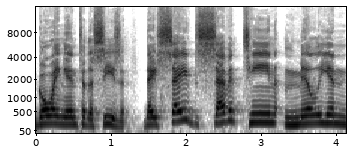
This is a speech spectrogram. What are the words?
going into the season. They saved $17 million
